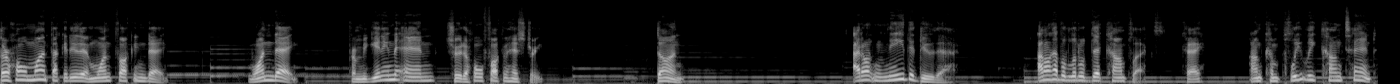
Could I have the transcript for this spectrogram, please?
Their whole month, I could do that in one fucking day. One day. From beginning to end, show you the whole fucking history. Done. I don't need to do that. I don't have a little dick complex. Okay. I'm completely content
